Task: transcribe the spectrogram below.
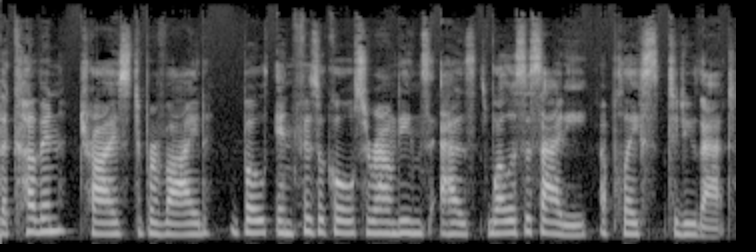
the coven tries to provide both in physical surroundings as well as society, a place to do that.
